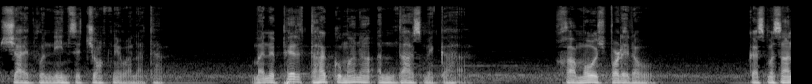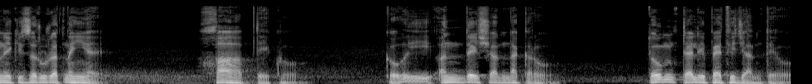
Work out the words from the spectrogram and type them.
شاید وہ نیند سے چونکنے والا تھا۔ میں نے پھر تحکمانہ انداز میں کہا، خاموش پڑے رہو کسمسانے کی ضرورت نہیں ہے۔ خواب دیکھو، کوئی اندیشہ نہ کرو۔ تم ٹیلی پیتھی جانتے ہو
